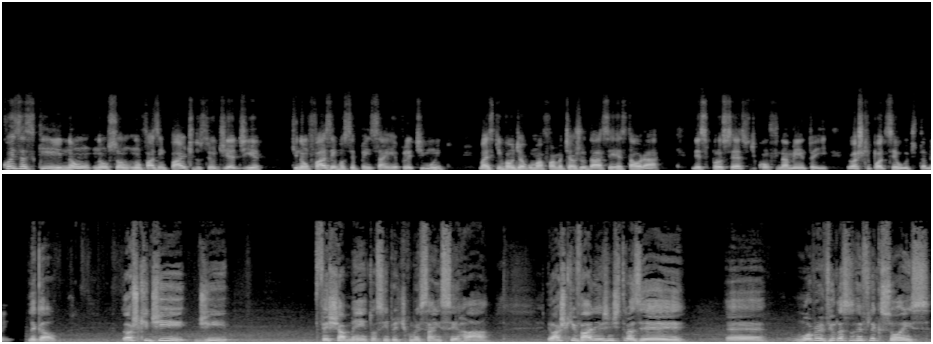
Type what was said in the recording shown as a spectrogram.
Coisas que não, não são, não fazem parte do seu dia a dia, que não fazem você pensar e refletir muito, mas que vão de alguma forma te ajudar a se restaurar nesse processo de confinamento aí. Eu acho que pode ser útil também. Legal. Eu acho que de, de fechamento, assim, pra gente começar a encerrar, eu acho que vale a gente trazer é, um overview dessas reflexões.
